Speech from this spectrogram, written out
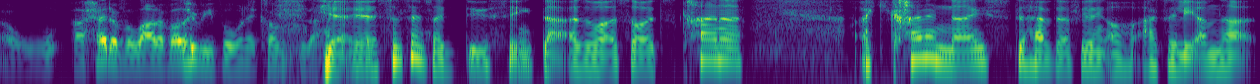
uh, w- ahead of a lot of other people when it comes to that. Yeah, yeah. Sometimes I do think that as well. So it's kind of like kind of nice to have that feeling. Oh, actually, I'm not.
